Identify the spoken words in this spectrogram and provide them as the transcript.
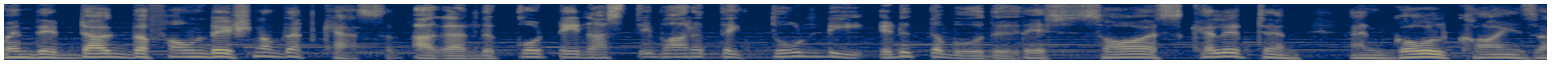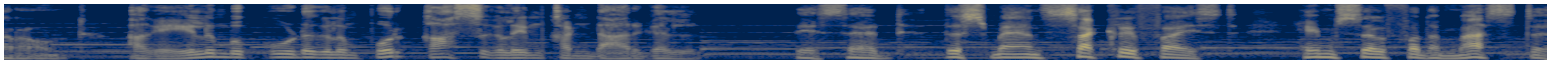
when they dug the foundation of that castle, ஆக அந்த கோட்டையின் அஸ்திபாரத்தை தோண்டி எடுத்தபோது they saw a skeleton and gold coins around. ஆக எலும்பு கூடுகளும் பொற்காசுகளையும் கண்டார்கள் They said, This man sacrificed himself for the master,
